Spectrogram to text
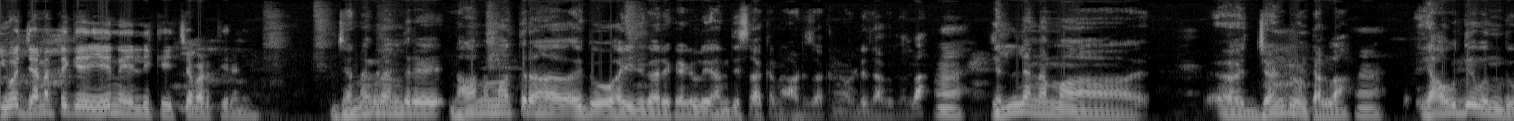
ಯುವ ಜನತೆಗೆ ಏನು ಹೇಳಲಿಕ್ಕೆ ಇಚ್ಛೆ ಪಡ್ತೀರಾ ನೀವು? ಜನಗಳಂದ್ರೆ ನಾನು ಮಾತ್ರ ಇದು ಹೈನುಗಾರಿಕೆಗಳಲ್ಲಿ ಹಂದಿ ಸಾಕಣೆ ಆಡು ಸಾಕಣೆ ಒಳ್ಳೇದಾಗುದಲ್ಲ. ಎಲ್ಲ ನಮ್ಮ ಜನರು ಉಂಟಲ್ಲ ಯಾವುದೇ ಒಂದು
